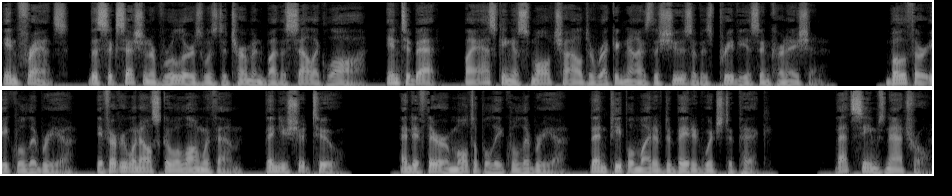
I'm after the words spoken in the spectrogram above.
In France, the succession of rulers was determined by the Salic law, in Tibet, by asking a small child to recognize the shoes of his previous incarnation. Both are equilibria, if everyone else go along with them, then you should too. And if there are multiple equilibria, then people might have debated which to pick. That seems natural.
